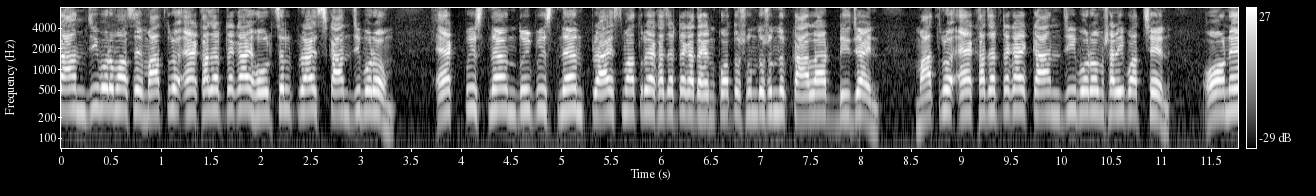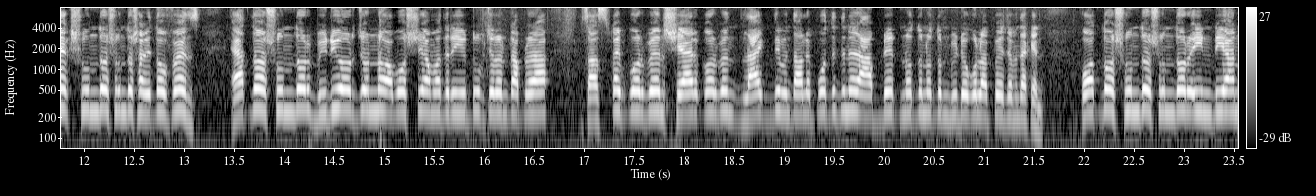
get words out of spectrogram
কাঞ্জিবরম আছে। মাত্র এক হাজার টাকায় হোলসেল প্রাইস কাঞ্জিবরম এক পিস নেন, দুই পিস নেন প্রাইস মাত্র এক হাজার টাকা। দেখেন কত সুন্দর সুন্দর কালার ডিজাইন মাত্র এক হাজার টাকায় কাঞ্জিবরম শাড়ি পাচ্ছেন। অনেক সুন্দর সুন্দর শাড়ি। তো ফ্রেন্ডস এত সুন্দর ভিডিওর জন্য অবশ্যই আমাদের ইউটিউব চ্যানেলটা আপনারা সাবস্ক্রাইব করবেন শেয়ার করবেন লাইক দিবেন। তাহলে প্রতিদিনের আপডেট নতুন নতুন ভিডিওগুলো পেয়ে যাবেন। দেখেন, কত সুন্দর সুন্দর ইন্ডিয়ান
